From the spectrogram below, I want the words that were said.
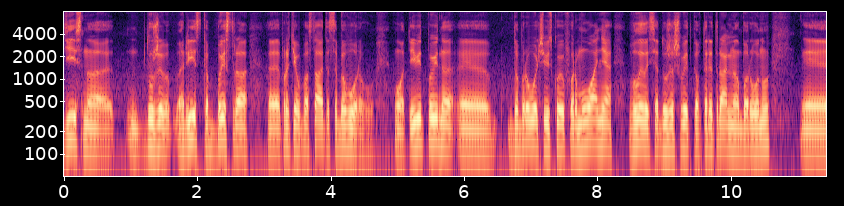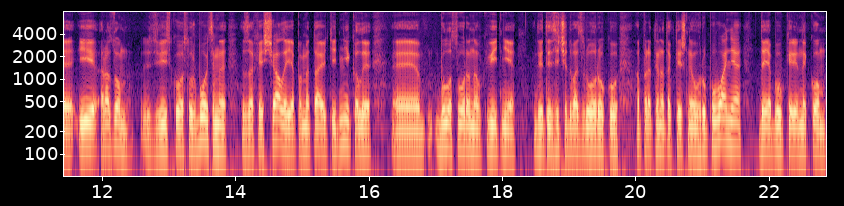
дійсно дуже різко, швидко протистояти себе ворогу. От. І відповідно е, добровольчі військові формування влилися дуже швидко в територіальну оборону. е, І разом з військовослужбовцями захищали. Я пам'ятаю ті дні, коли е, було створено в квітні 2022 року оперативно-тактичне угрупування, де я був керівником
